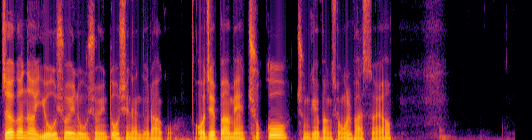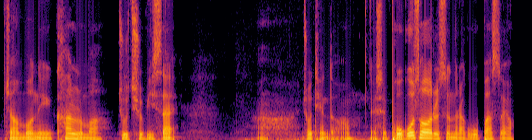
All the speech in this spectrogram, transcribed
저거는 요쇼인 우쇼인 또시는 느라고. 어젯밤에 축구 중계 방송을 봤어요. 저번에 칼로마 주추비赛. 아, 좋텐다. 그래서 보고서를 쓰느라고 못 봤어요.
